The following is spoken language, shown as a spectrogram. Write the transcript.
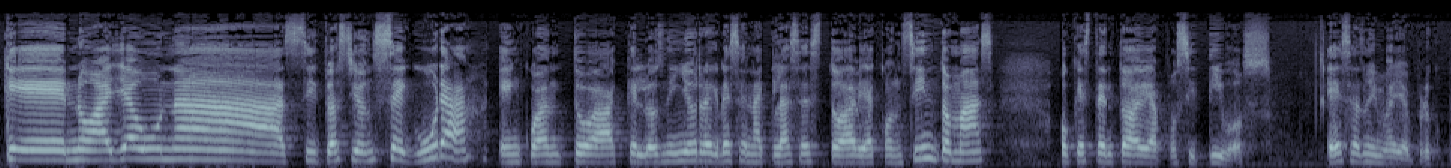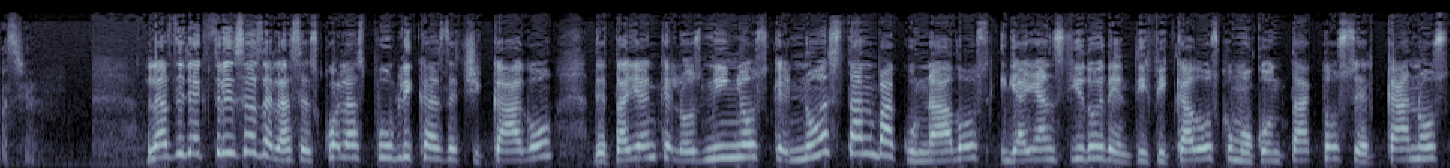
que no haya una situación segura en cuanto a que los niños regresen a clases todavía con síntomas o que estén todavía positivos. Esa es mi mayor preocupación. Las directrices de las escuelas públicas de Chicago detallan que los niños que no están vacunados y hayan sido identificados como contactos cercanos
